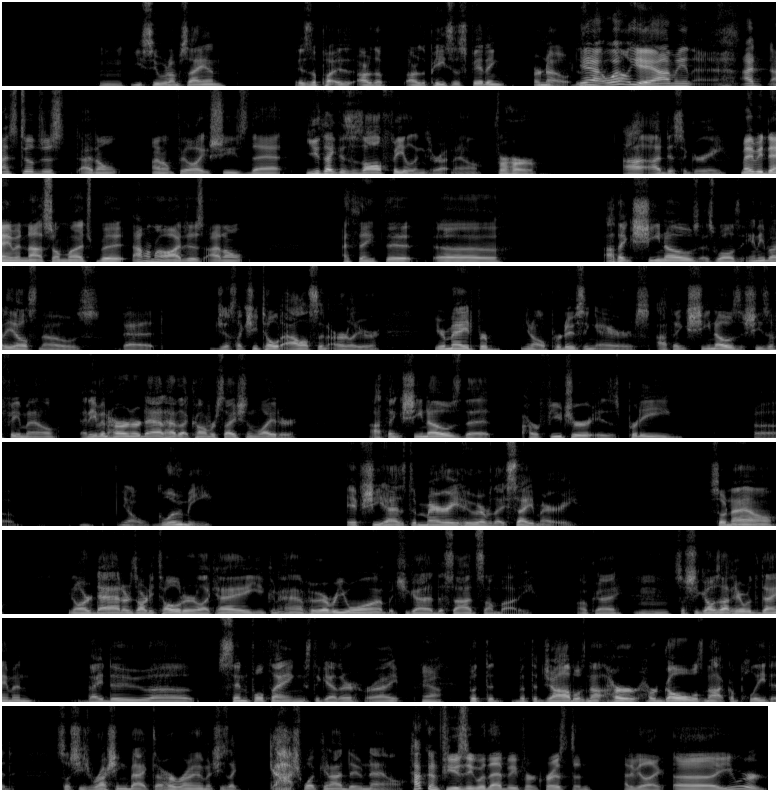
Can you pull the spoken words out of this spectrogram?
Hmm. You see what I'm saying? Is the are the are the pieces fitting or no? Does- Yeah, well, yeah. I mean, I I still just I don't I don't feel like she's that You think this is all feelings right now? for her. I, I disagree. Maybe Daemon not so much, but I don't know. I just I don't. I think that uh I think she knows as well as anybody else knows that just like she told Alicent earlier, you're made for, you know, producing heirs. I think she knows that she's a female, and even her and her dad have that conversation later. I think she knows that her future is pretty uh you know, gloomy. if she has to marry whoever they say marry. So now, you know, her dad has already told her, like, hey, you can have whoever you want, but you got to decide somebody. Okay. Mhm. So she goes out here with Daemon. They do uh, sinful things together, right? Yeah. But the but the job was not her. Her goal was not completed. So she's rushing back to her room, and she's like, "Gosh, what can I do now?" How confusing would that be for Criston? I'd be like, uh, you were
